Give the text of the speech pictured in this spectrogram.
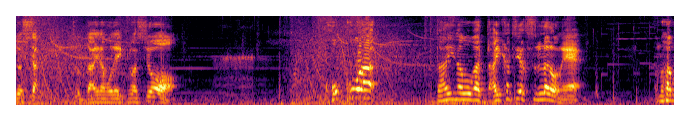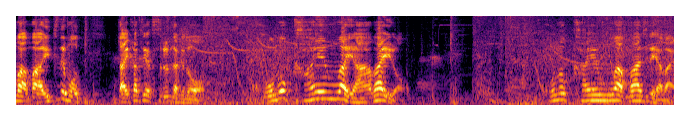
よっしゃ、ちょっとダイナモでいきましょう。ここは、ダイナモが大活躍するだろうね。まあまあまあ、いつでも大活躍するんだけど、この火炎はやばいよ。この火炎はマジでやばい。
